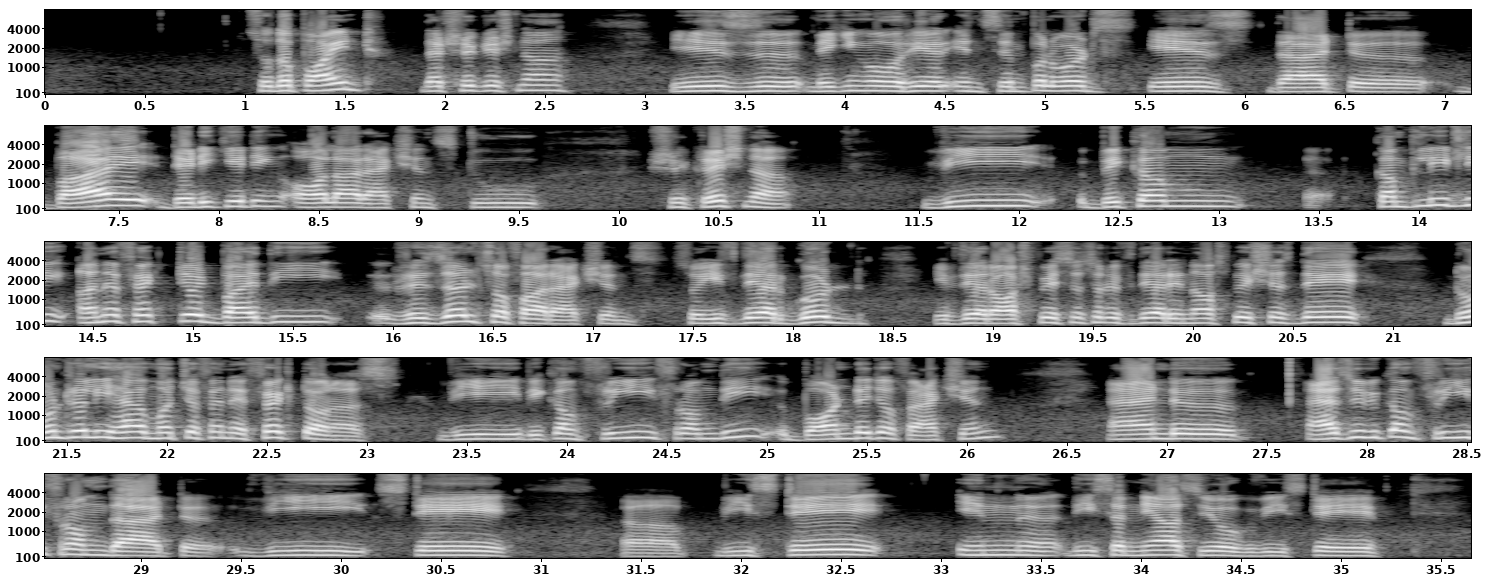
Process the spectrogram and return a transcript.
So the point that Sri Krishna is uh, making over here in simple words is that uh, by dedicating all our actions to Sri Krishna we become uh, completely unaffected by the results of our actions. So if they are good if they are auspicious or if they are inauspicious they don't really have much of an effect on us. We become free from the bondage of action, and uh, as we become free from that, uh, we stay uh, we stay in the sannyas yoga. We stay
